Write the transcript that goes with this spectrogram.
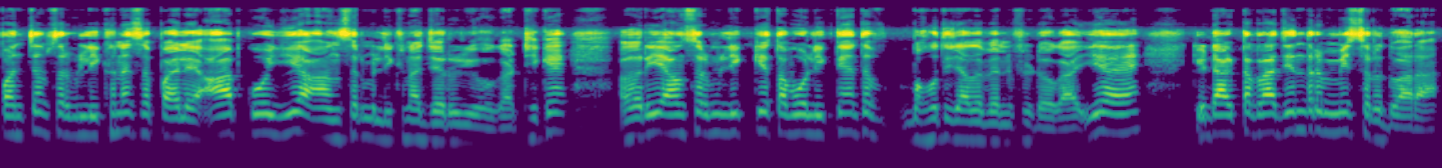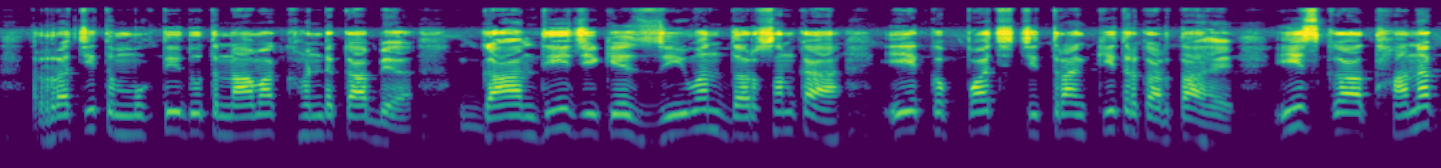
पंचम सर्ग लिखने से पहले आपको ये आंसर में लिखना ज़रूरी होगा, ठीक है? अगर ये आंसर में लिख के तब वो लिखते हैं तो बहुत ही ज़्यादा बेनिफिट होगा। यह है कि डॉक्टर राजेंद्र मिश्र द्वारा रचित मुक्तिदूत नामक खंड काव्य गांधी जी के जीवन दर्शन का एक पक्ष चित्रांकित करता है। इस कथानक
